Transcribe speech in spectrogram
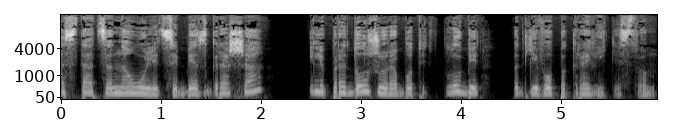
остаться на улице без гроша или продолжу работать в клубе под его покровительством.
